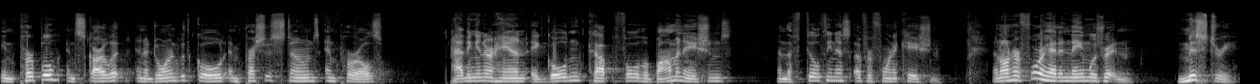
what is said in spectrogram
in purple and scarlet, and adorned with gold and precious stones and pearls, having in her hand a golden cup full of abominations and the filthiness of her fornication. And on her forehead a name was written Mystery,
